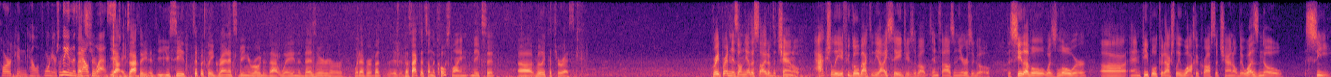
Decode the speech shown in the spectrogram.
Park in California or something in the That's true. southwest. Yeah, exactly. It, you see typically granites being eroded that way in the desert or whatever, but it, the fact that it's on the coastline makes it uh, really picturesque. Great Britain is on the other side of the channel. Actually, if you go back to the ice ages about 10,000 years ago, the sea level was lower uh, and people could actually walk across the channel. There was no sea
